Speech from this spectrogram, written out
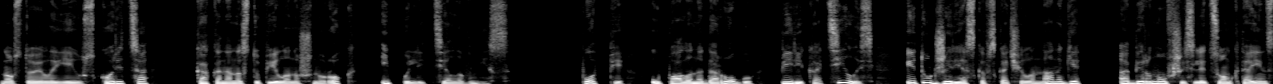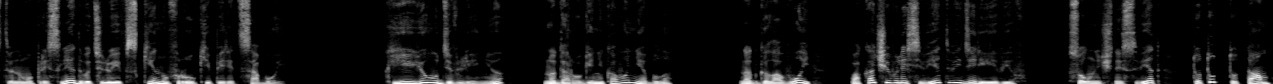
но стоило ей ускориться, как она наступила на шнурок и полетела вниз. Поппи упала на дорогу, перекатилась и тут же резко вскочила на ноги, обернувшись лицом к таинственному преследователю и вскинув руки перед собой. К ее удивлению, на дороге никого не было. Над головой покачивались ветви деревьев. Солнечный свет то тут, то там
